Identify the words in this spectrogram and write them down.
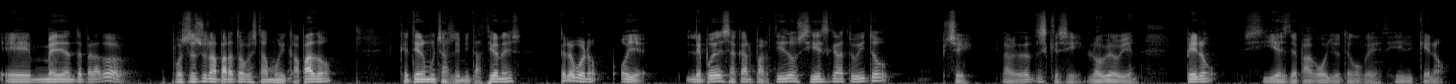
Eh, mediante operador, pues es un aparato que está muy capado, que tiene muchas limitaciones, pero bueno, oye, ¿le puedes sacar partido si es gratuito? Sí, la verdad es que sí, lo veo bien. Pero si es de pago, yo tengo que decir que no.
